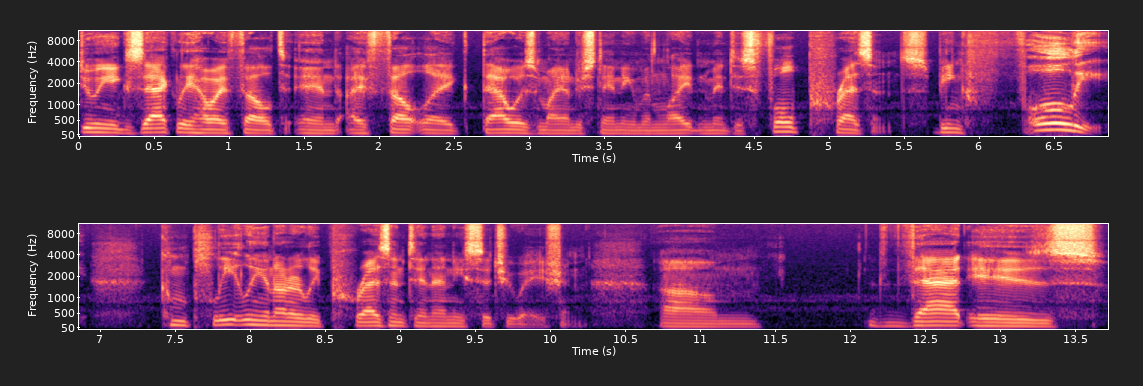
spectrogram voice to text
doing exactly how I felt, and I felt like that was my understanding of enlightenment: is full presence, being fully, completely, and utterly present in any situation. Um, that is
